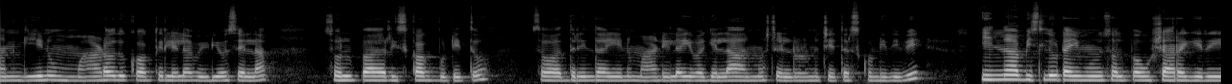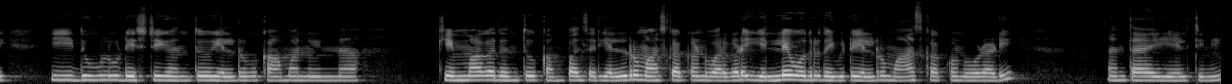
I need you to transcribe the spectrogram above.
ನನಗೇನು ಮಾಡೋದಕ್ಕೂ ಆಗ್ತಿರ್ಲಿಲ್ಲ. ವೀಡಿಯೋಸ್ ಎಲ್ಲ ಸ್ವಲ್ಪ ರಿಸ್ಕ್ ಆಗಿಬಿಟ್ಟಿತ್ತು. ಸೊ ಅದರಿಂದ ಏನು ಮಾಡಲಿಲ್ಲ ಇವಾಗೆಲ್ಲ ಆಲ್ಮೋಸ್ಟ್ ಎಲ್ಲರೂ ಚೇತರಿಸ್ಕೊಂಡಿದ್ದೀವಿ ಇನ್ನು ಬಿಸಿಲು ಟೈಮು ಸ್ವಲ್ಪ ಹುಷಾರಾಗಿರಿ. ಈ ಧೂಳು ಡೆಸ್ಟಿಗಂತೂ ಎಲ್ರಿಗೂ ಕಾಮನ್ನು ಇನ್ನು ಕೆಮ್ಮಾಗೋದಂತೂ ಕಂಪಲ್ಸರಿ ಎಲ್ಲರೂ ಮಾಸ್ಕ್ ಹಾಕ್ಕೊಂಡು ಹೊರಗಡೆ ಎಲ್ಲೇ ಹೋದರೂ ದಯವಿಟ್ಟು ಎಲ್ಲರೂ ಮಾಸ್ಕ್ ಹಾಕ್ಕೊಂಡು ಓಡಾಡಿ ಅಂತ ಹೇಳ್ತೀನಿ.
